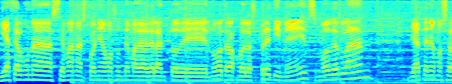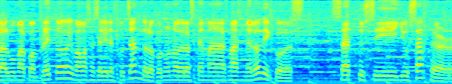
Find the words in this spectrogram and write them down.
Y hace algunas semanas poníamos un tema de adelanto del nuevo trabajo de los Pretty Mates, Motherland. Ya tenemos el álbum al completo y vamos a seguir escuchándolo con uno de los temas más melódicos, Sad to See You Suffer.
